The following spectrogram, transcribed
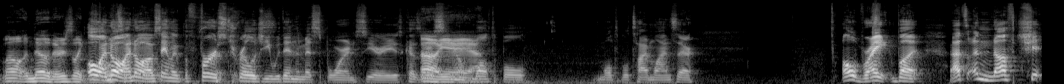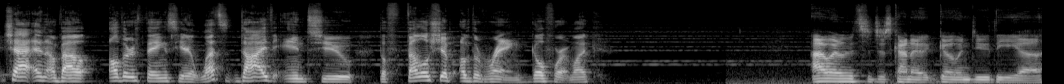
Well, no, there's like. Oh, I know, I know. I was saying like the first trilogy within the Mistborn series because Oh, there's you know, yeah. multiple multiple timelines there. All right, but that's enough chit chatting about other things here. Let's dive into the Fellowship of the Ring. Go for it, Mike. I wanted to just kind of go and do the uh,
